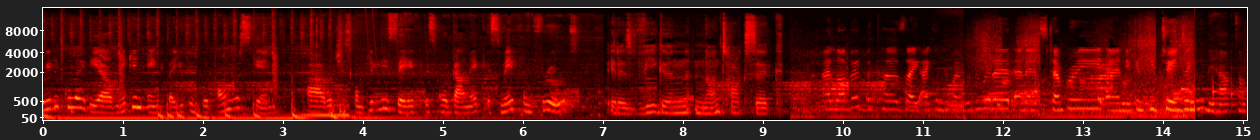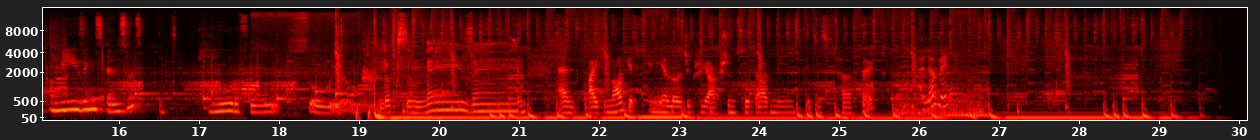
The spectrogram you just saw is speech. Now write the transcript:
really cool idea of making ink that you can put on your skin, uh, which is completely safe, it's organic, it's made from fruit. It is vegan, non-toxic. I love it because like I can do my wudu with it and it's temporary and you can keep changing. They have some amazing stencils. It's beautiful, so real. Looks amazing. And I do not get any allergic reactions. so that means it is perfect. I love it.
